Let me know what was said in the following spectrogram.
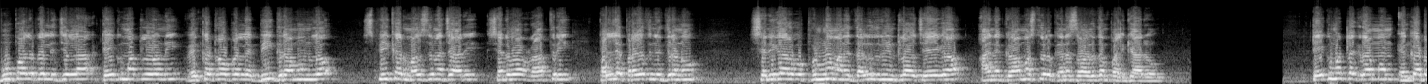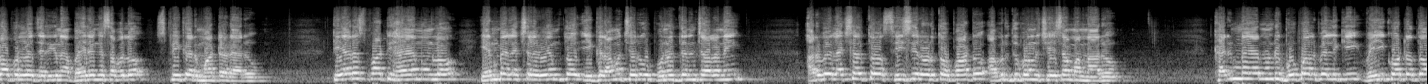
భూపాలపల్లి జిల్లా టేకుమట్లలోని వెంకట్రావుపల్లె బి గ్రామంలో స్పీకర్ మధుసూనాచారి శనివారం రాత్రి పల్లె ప్రగతి నిద్రను శనిగారపు పుణ్యం అనే దళితుని ఇంట్లో చేయగా ఆయన గ్రామస్తులు ఘన స్వాగతం పలికారు. టేకుమట్ల గ్రామం వెంకట్రావుపల్లిలో జరిగిన బహిరంగ సభలో స్పీకర్ మాట్లాడారు. టీఆర్ఎస్ పార్టీ హయాంలో ఎనభై లక్షల వ్యయంతో ఈ గ్రామ చెరువు పునరుద్ధరించాలని అరవై లక్షలతో సీసీ రోడ్డుతో పాటు అభివృద్ధి పనులు చేశామన్నారు. కరీంనగర్ నుండి భూపాలపల్లికి వెయ్యి కోట్లతో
